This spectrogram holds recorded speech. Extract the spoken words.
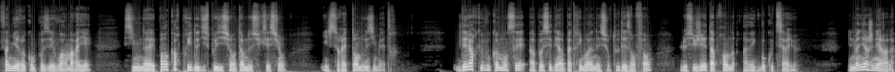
famille recomposée, voire mariée, si vous n'avez pas encore pris de disposition en termes de succession, il serait temps de vous y mettre. Dès lors que vous commencez à posséder un patrimoine et surtout des enfants, le sujet est à prendre avec beaucoup de sérieux. D'une manière générale,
